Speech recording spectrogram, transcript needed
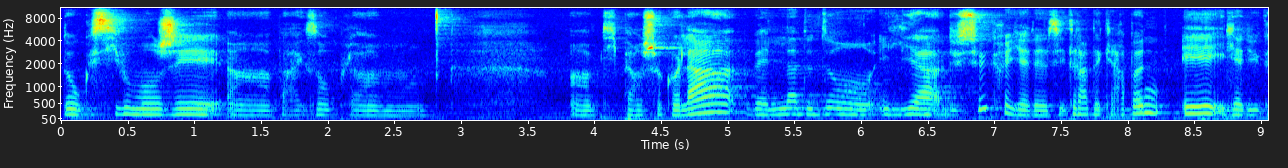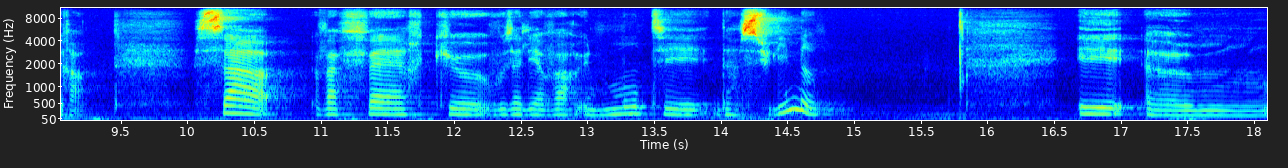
Donc si vous mangez par exemple un, petit pain au chocolat, ben là-dedans il y a du sucre, il y a des hydrates de carbone et il y a du gras. Ça va faire que vous allez avoir une montée d'insuline, et euh,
